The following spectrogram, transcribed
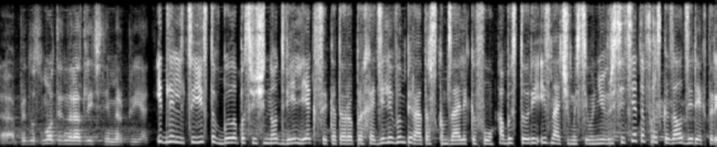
э, предусмотрены различные мероприятия. И для лицеистов было посвящено две лекции, которые проходили в Императорском зале КФУ. Об истории и значимости университетов рассказал директор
